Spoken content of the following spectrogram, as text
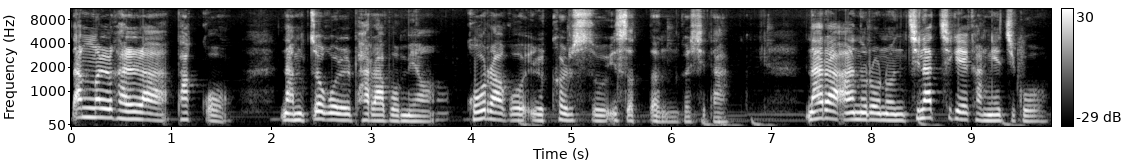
땅을 갈라 받고 남쪽을 바라보며 고라고 일컬 수 있었던 것이다. 나라 안으로는 지나치게 강해지고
